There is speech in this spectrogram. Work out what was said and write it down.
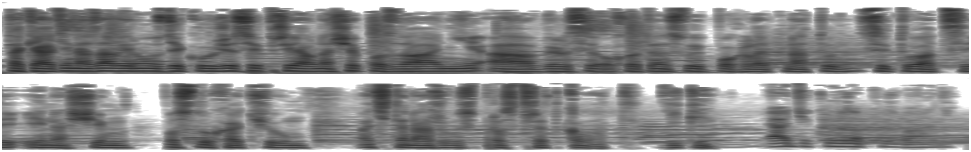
Tak já ti na závěr moc děkuju, že jsi přijal naše pozvání a byl si ochoten svůj pohled na tu situaci i našim posluchačům a čtenářům zprostředkovat. Díky. Já děkuji za pozvání.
